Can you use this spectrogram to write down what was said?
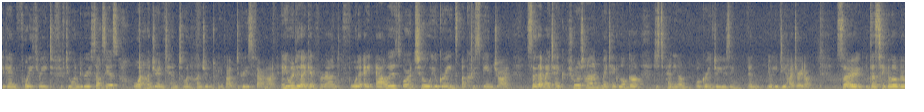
again, 43 to 51 degrees Celsius or 110 to 125 degrees Fahrenheit. And you want to do that again for around 4 to 8 hours or until your greens are crispy and dry. So that may take shorter time, may take longer, just depending on what greens you're using and your heat dehydrator. So it does take a little bit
